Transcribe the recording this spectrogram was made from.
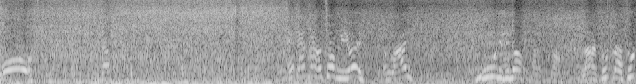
โอ้ครับแอปแอปมา เอาช่องนี่เฮ้ยต้องไลฟ์ดูนี่พี่น้องล่าสุดล่าสุด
